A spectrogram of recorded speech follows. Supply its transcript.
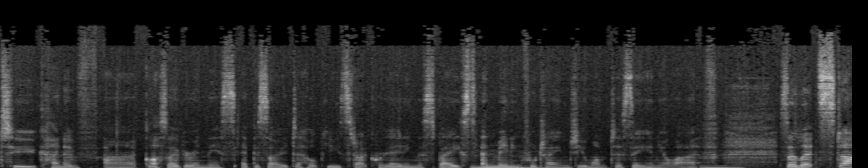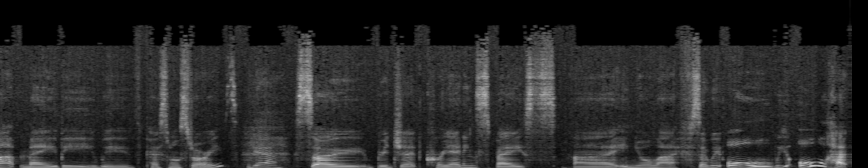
to kind of uh, gloss over in this episode to help you start creating the space and meaningful change you want to see in your life. So let's start maybe with personal stories. Yeah. So, Bridget, creating space uh, in your life. So we all we all ha-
